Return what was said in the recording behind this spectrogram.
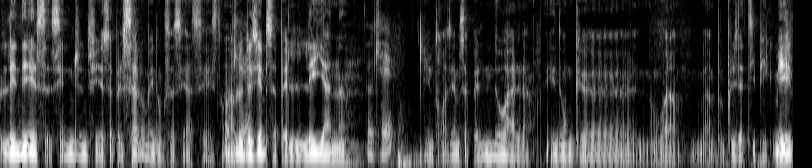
l'aînée, c'est une jeune fille, elle s'appelle Salomé, donc ça c'est assez standard. Le deuxième s'appelle Léane, Ok. et le troisième s'appelle Noal. Et donc, euh, donc voilà, un peu plus atypique. Mais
